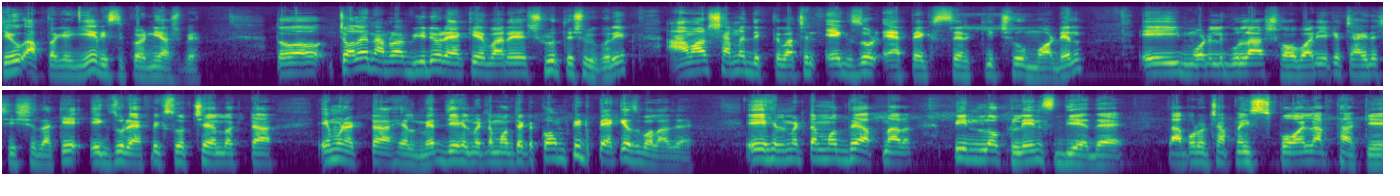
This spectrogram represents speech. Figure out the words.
কেউ আপনাকে গিয়ে রিসিভ করে নিয়ে আসবে। তো চলেন আমরা ভিডিওর একেবারে শুরুতে শুরু করি। আমার সামনে দেখতে পাচ্ছেন এক্সোর অ্যাপেক্সের কিছু মডেল এই মডেলগুলা সবারই একটা চাহিদা শীর্ষে থাকে। এক্সোর অ্যাপেক্স হচ্ছে হলো একটা এমন একটা হেলমেট যে হেলমেটের মধ্যে একটা কমপ্লিট প্যাকেজ বলা যায়। এই হেলমেটটার মধ্যে আপনার পিনলক লেন্স দিয়ে দেয়। তারপর হচ্ছে আপনার স্পয়লার থাকে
